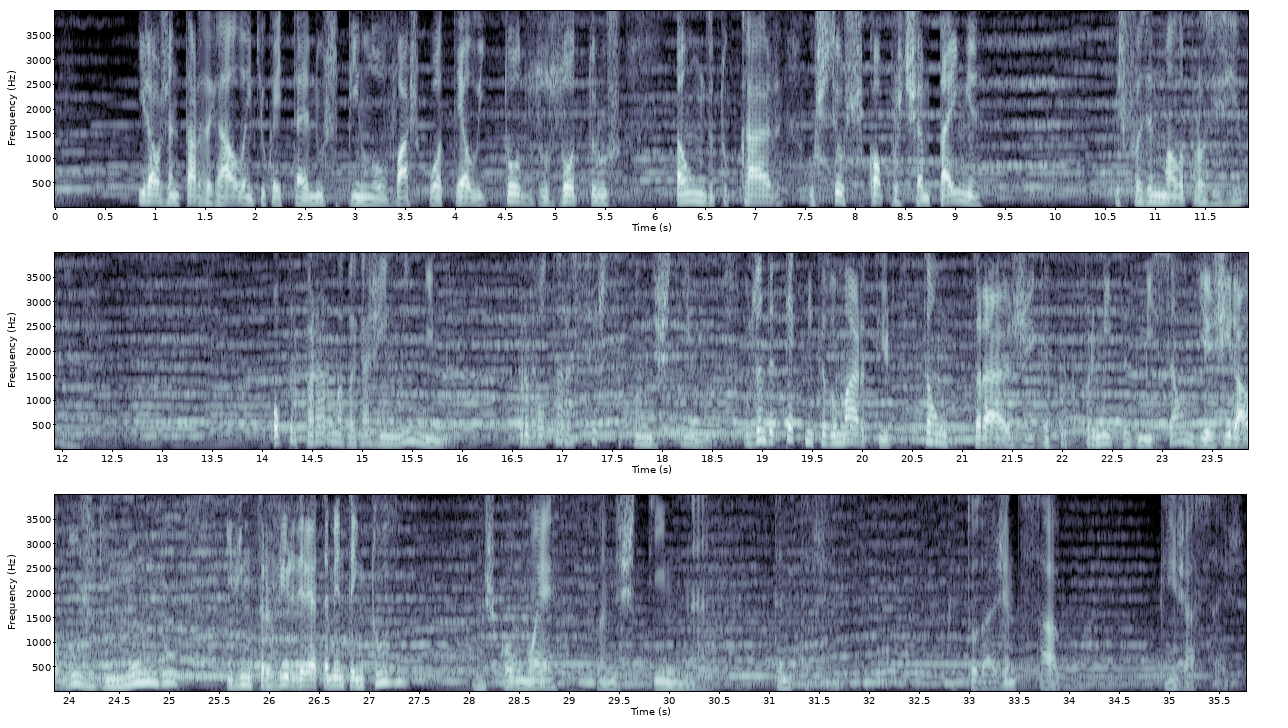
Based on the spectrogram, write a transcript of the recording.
Ir ao jantar de gala em que o Caetano, o Spínola, o Vasco, o Hotel e todos os outros hão de tocar os seus copos de champanhe? Ir fazendo mala para os exílios? Ou preparar uma bagagem mínima para voltar a ser-se clandestino, usando a técnica do mártir, tão trágica porque permite a demissão de agir à luz do mundo e de intervir diretamente em tudo, mas como é clandestina tanta gente, que toda a gente sabe quem já seja.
